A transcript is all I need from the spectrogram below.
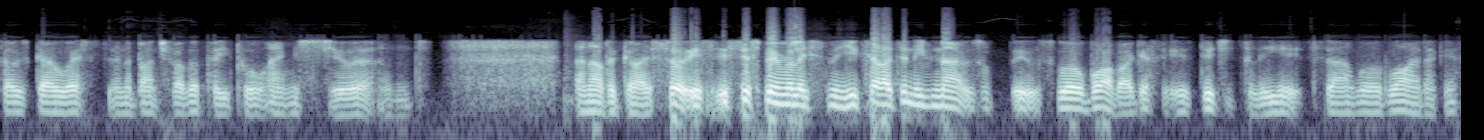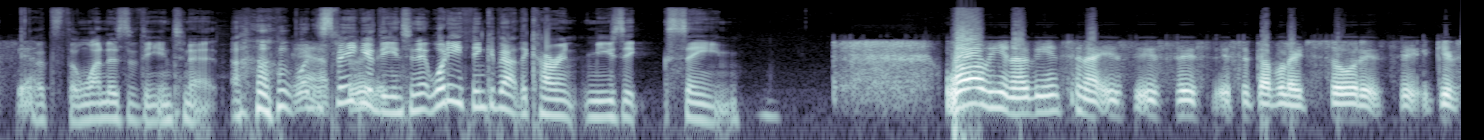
so is Go West and a bunch of other people, Hamish Stewart and and other guys. So it's it's just been released in the UK. I didn't even know it was it was worldwide. But I guess it is digitally. It's uh, worldwide. I guess. Yeah. That's the wonders of the internet. what, Yeah, speaking of the internet, what do you think about the current music scene? Well, you know, the internet is is is it's a double edged sword. It's, it gives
